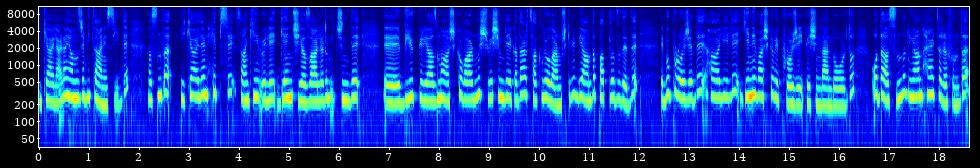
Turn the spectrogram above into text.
hikayelerden yalnızca bir tanesiydi. Aslında hikayelerin hepsi sanki böyle genç yazarların içinde e, büyük bir yazma aşkı varmış ve şimdiye kadar saklıyorlarmış gibi bir anda patladı dedi. E, bu projede haliyle yeni başka bir projeyi peşinden doğurdu. O da aslında dünyanın her tarafında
